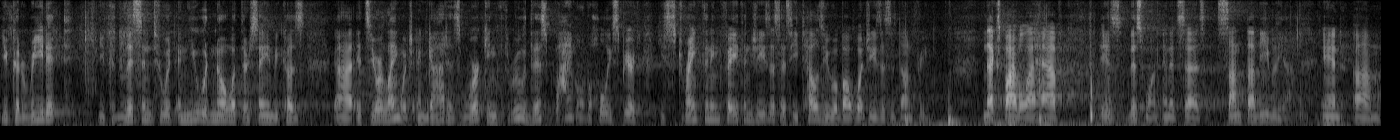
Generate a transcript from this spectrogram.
you could read it, you could listen to it, and you would know what they're saying because uh, it's your language. And God is working through this Bible, the Holy Spirit. He's strengthening faith in Jesus as He tells you about what Jesus has done for you. Next Bible I have is this one, and it says Santa Biblia. And um,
